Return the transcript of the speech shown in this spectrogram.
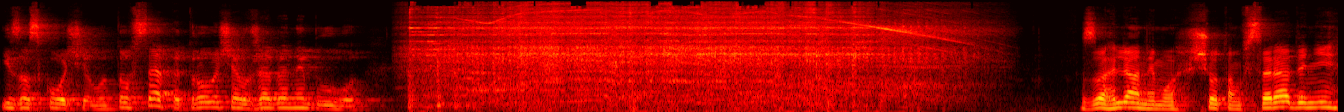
і заскочило, то все Петровича вже би не було. Заглянемо, що там всередині.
